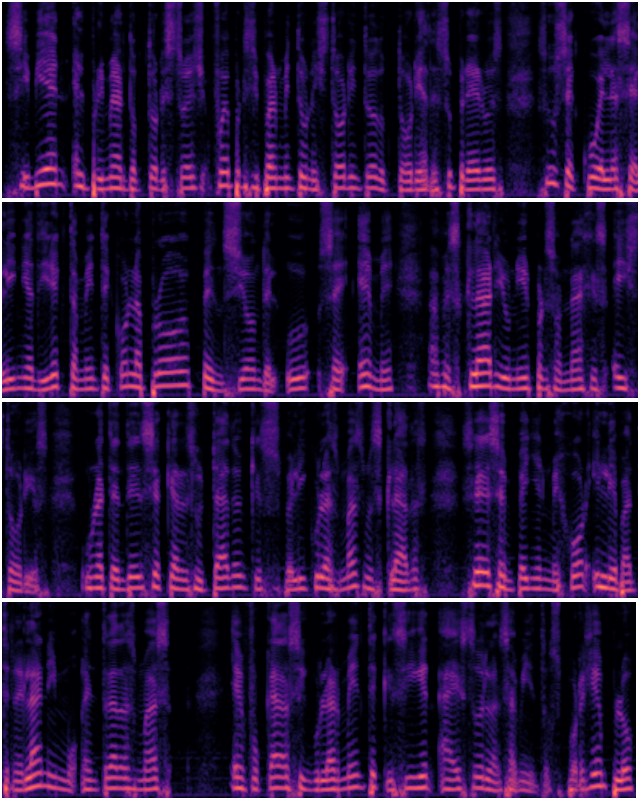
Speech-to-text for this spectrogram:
Si bien el primer Doctor Strange fue principalmente una historia introductoria de superhéroes, su secuela se alinea directamente con la propensión del UCM a mezclar y unir personajes e historias, una tendencia que ha resultado en que sus películas más mezcladas se desempeñen mejor y levanten el ánimo, entradas más enfocadas singularmente que siguen a estos lanzamientos. Por ejemplo,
